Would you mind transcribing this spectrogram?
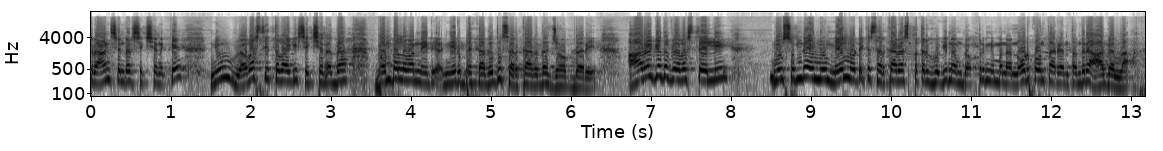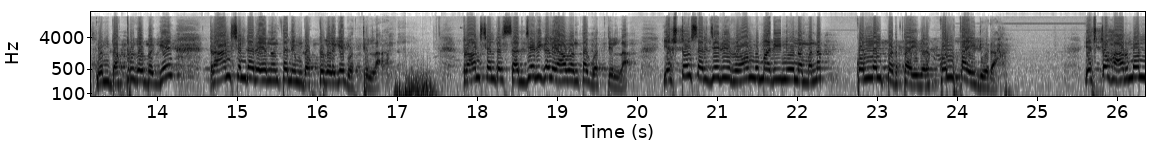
ಟ್ರಾನ್ಸ್ಜೆಂಡರ್ ಶಿಕ್ಷಣಕ್ಕೆ ನೀವು ವ್ಯವಸ್ಥಿತವಾಗಿ ಶಿಕ್ಷಣದ ಬೆಂಬಲವನ್ನು ನೀಡಿ, ನೀಡಬೇಕಾದದ್ದು ಸರ್ಕಾರದ ಜವಾಬ್ದಾರಿ. ಆರೋಗ್ಯದ ವ್ಯವಸ್ಥೆಯಲ್ಲಿ ನೀವು ಸುಮ್ಮನೆ ನೀವು ಮೇಲ್ನೋಟಕ್ಕೆ ಸರ್ಕಾರಿ ಆಸ್ಪತ್ರೆಗೆ ಹೋಗಿ ನಮ್ಮ ಡಾಕ್ಟರ್ ನಿಮ್ಮನ್ನು ನೋಡ್ಕೊತಾರೆ ಅಂತಂದರೆ ಆಗಲ್ಲ. ನಿಮ್ಮ ಡಾಕ್ಟರ್ಗಳ ಬಗ್ಗೆ ಟ್ರಾನ್ಸ್ಜೆಂಡರ್ ಏನಂತ ನಿಮ್ಮ ಡಾಕ್ಟರ್ಗಳಿಗೆ ಗೊತ್ತಿಲ್ಲ. ಟ್ರಾನ್ಸ್ಜೆಂಡರ್ ಸರ್ಜರಿಗಳು ಯಾವ ಅಂತ ಗೊತ್ತಿಲ್ಲ. ಎಷ್ಟೋ ಸರ್ಜರಿ ರಾಂಗ್ ಮಾಡಿ ನೀವು ನಮ್ಮನ್ನು ಕೊಲ್ಲಲ್ಪಡ್ತಾ ಇದ್ದೀರಾ, ಕೊಲ್ತಾ ಇದ್ದೀರಾ. ಎಷ್ಟೋ ಹಾರ್ಮೋನ್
